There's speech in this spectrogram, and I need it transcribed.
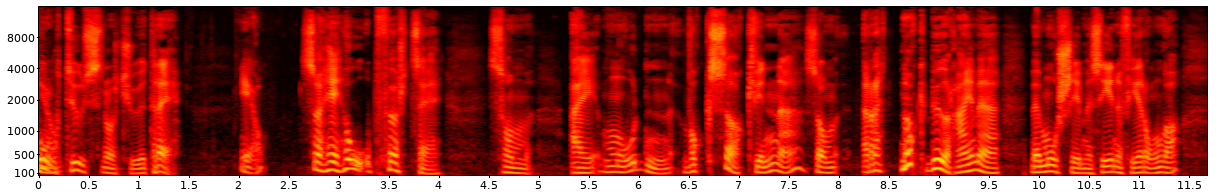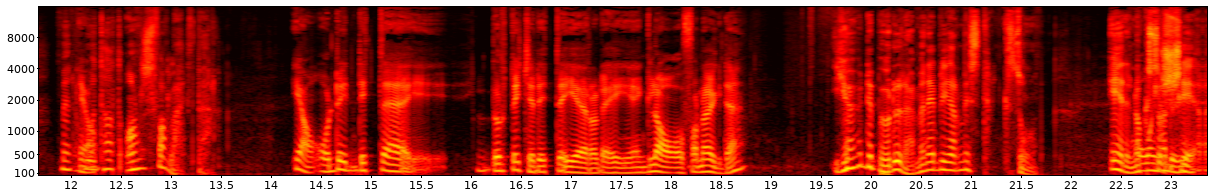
2023, Ja. så har hun oppført seg som ei moden, voksa kvinne som rett nok bor hjemme med mor si med sine fire unger, men hun Ja. har tatt ansvar, Leif Berr. ja, og det, dette Burde ikke dette gjøre deg glad og fornøyde? Ja, det burde det, men jeg blir mistenksom. Er det noe Å, ja, som skjer?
